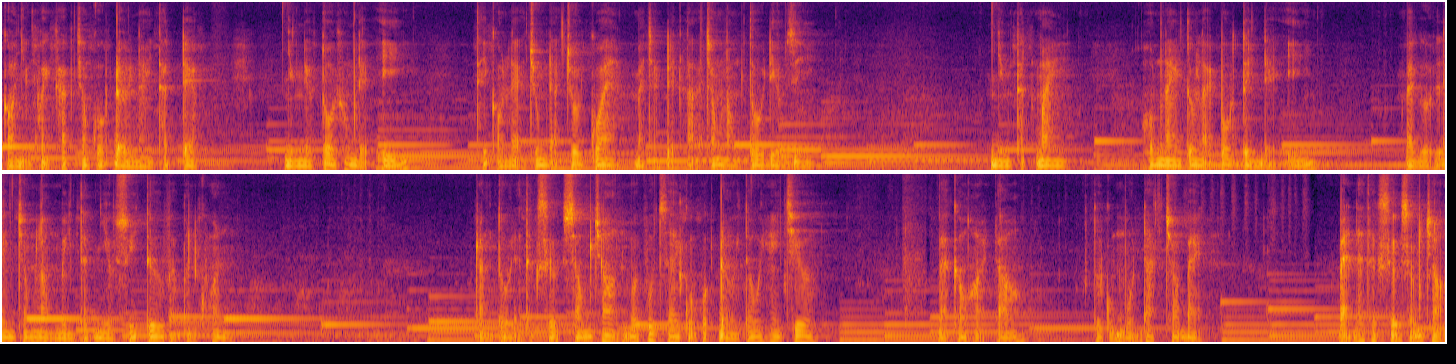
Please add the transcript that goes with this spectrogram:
Có những khoảnh khắc trong cuộc đời này thật đẹp Nhưng nếu tôi không để ý thì có lẽ chúng đã trôi qua mà chẳng để lại trong lòng tôi điều gì. Nhưng thật may, hôm nay tôi lại vô tình để ý và gửi lên trong lòng mình thật nhiều suy tư và băn khoăn. Rằng tôi đã thực sự sống trọn mỗi phút giây của cuộc đời tôi hay chưa? Và câu hỏi đó tôi cũng muốn đặt cho bạn. Bạn đã thực sự sống trọn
